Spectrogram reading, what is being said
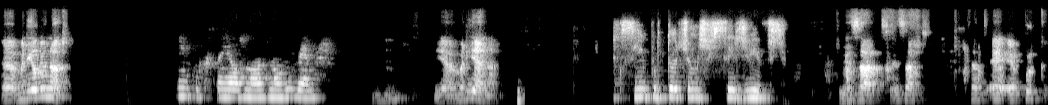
Maria Leonor? Sim, porque sem eles nós não vivemos. Uhum. A Mariana? Sim, porque todos somos seres vivos. Exato, exato. Portanto, é, é porque,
